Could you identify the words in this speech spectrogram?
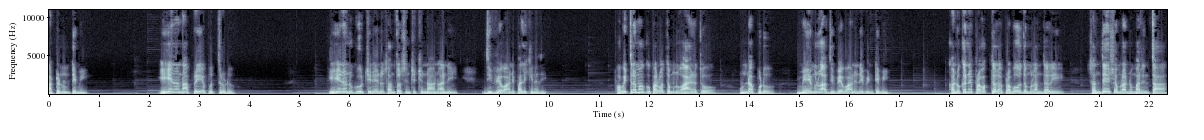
అట్టునుంటిమి ఈయన నా ప్రియపుత్రుడు. ఈయనను గూర్చి నేను సంతోషించుచున్నాను అని దివ్యవాణి పలికినది. పవిత్రమగ్గు పర్వతమును ఆయనతో ఉన్నప్పుడు మేమును ఆ దివ్యవాణిని వింటిమి. కనుకనే ప్రవక్తల ప్రబోధములందలి సందేశములను మరింత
